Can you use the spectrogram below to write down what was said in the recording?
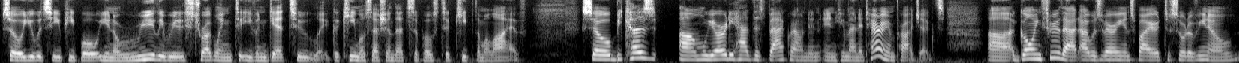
So you would see people, you know, really, really struggling to even get to like a chemo session that's supposed to keep them alive. So because um, we already had this background in, in humanitarian projects, uh, going through that, I was very inspired to sort of, you know,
